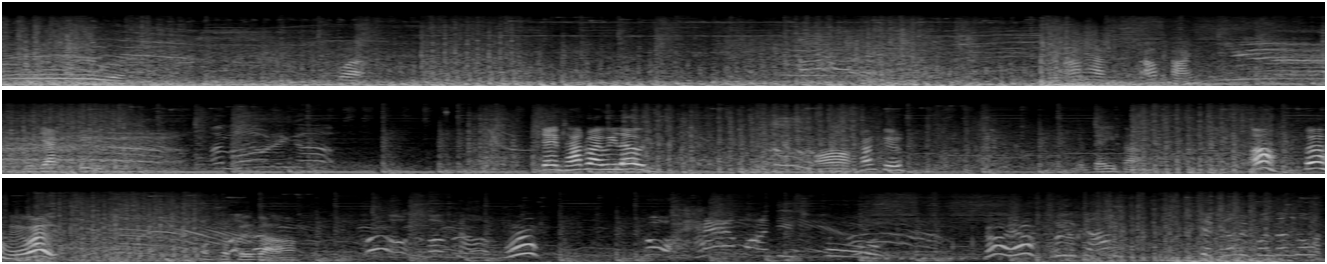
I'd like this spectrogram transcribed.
Ooh. What? I'll have. I'll fine. Well, you have to do James, how do I reload? Oh, thank you. The B button. Oh, oh, you're right. What's the big R? Oh, oh no. Go ham on these fools. oh yeah. Look out. They're coming from the north.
